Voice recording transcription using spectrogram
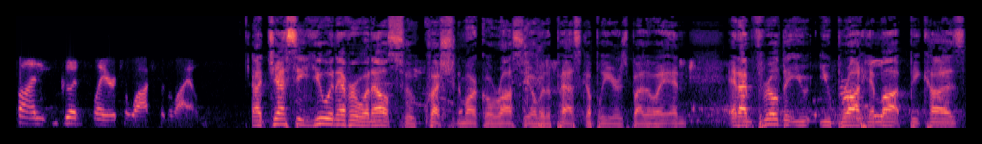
fun, good player to watch for the Wild. Uh, Jessi, you and everyone else who questioned Marco Rossi over the past couple of years, by the way, and and I'm thrilled that you, you brought him up because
